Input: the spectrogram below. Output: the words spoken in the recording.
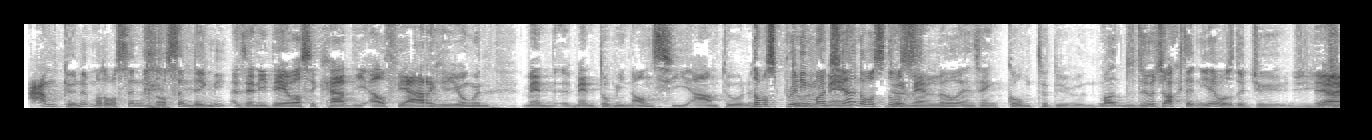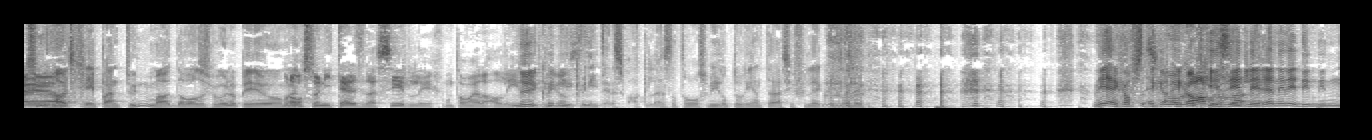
aankunnen. Maar dat was zijn, dat was zijn ding niet. En zijn idee was, ik ga die elfjarige jongen mijn, mijn dominantie aantonen. Dat was pretty door much, mijn- ja, dat was- dat door was- mijn lul in zijn kont te duwen. Maar zo zag het niet, hè. was de ju- ju- aan toen, maar dat was gewoon op een heel Maar dat was toch niet tijdens de zedeleer? Want dan waren we alleen. Nee, ik weet, niet, ik weet niet tijdens welke les dat was, wereldoriëntatie of gelijk wat dan ook. Nee, hij gaf, hij, hij gaf geen zedeleer, hè. Nee, nee, die, die, die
